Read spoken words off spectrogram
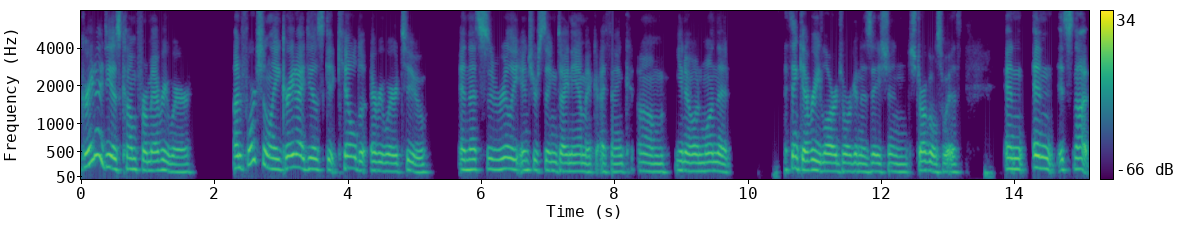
great ideas come from everywhere unfortunately, great ideas get killed everywhere too. And that's a really interesting dynamic, I think. Um, you know, and one that I think every large organization struggles with. And and it's not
